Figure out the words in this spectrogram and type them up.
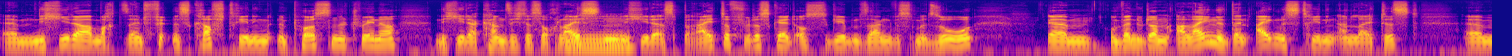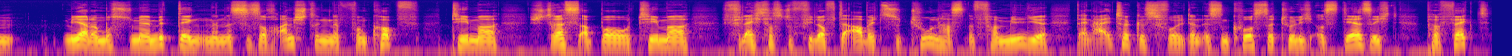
ähm, nicht jeder macht sein Fitness-Krafttraining mit einem Personal Trainer. Nicht jeder kann sich das auch leisten. Mhm. Nicht jeder ist bereit dafür, das Geld auszugeben, sagen wir es mal so. Ähm, und wenn du dann alleine dein eigenes Training anleitest, ähm, ja, dann musst du mehr mitdenken, dann ist es auch anstrengender vom Kopf. Thema Stressabbau, Thema, vielleicht hast du viel auf der Arbeit zu tun, hast eine Familie, dein Alltag ist voll, dann ist ein Kurs natürlich aus der Sicht perfekt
